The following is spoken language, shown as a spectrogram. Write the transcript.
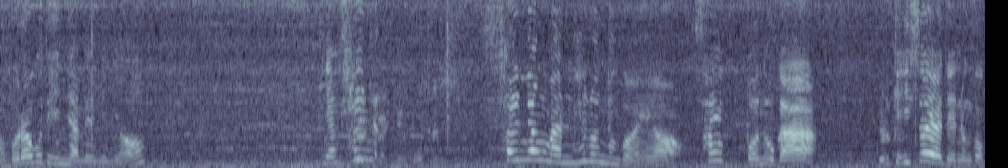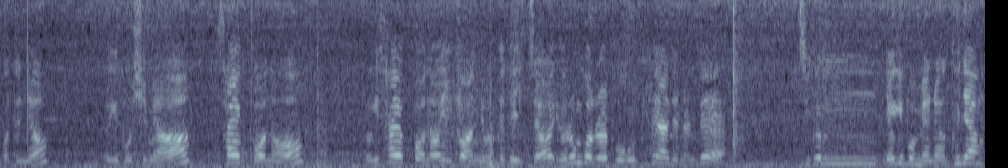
어, 뭐라고 돼 있냐면은요. 그냥 설명, 설명만 해놓는 거예요. 사육 번호가 이렇게 있어야 되는 거거든요. 여기 보시면 사육 번호, 여기 사육 번호 2번 이렇게 돼 있죠. 이런 거를 보고 해야 되는데 지금 여기 보면은 그냥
